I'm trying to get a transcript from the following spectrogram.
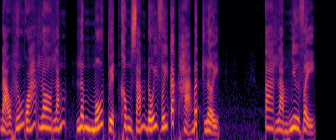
Đạo hữu quá lo lắng, lâm mố tuyệt không dám đối với các hạ bất lợi. Ta làm như vậy,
